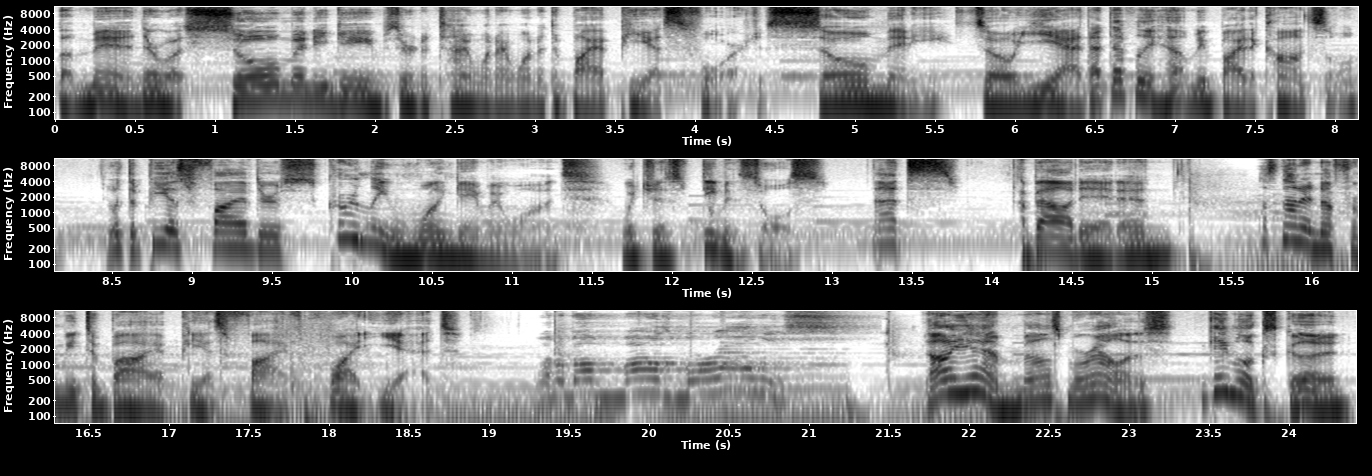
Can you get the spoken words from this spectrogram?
but man, there was so many games during the time when I wanted to buy a PS4. Just so many. So yeah, that definitely helped me buy the console. With the PS5, there's currently one game I want, which is Demon's Souls. That's about it, and that's not enough for me to buy a PS5 quite yet. What about Miles Morales? Oh yeah, Miles Morales. The game looks good.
